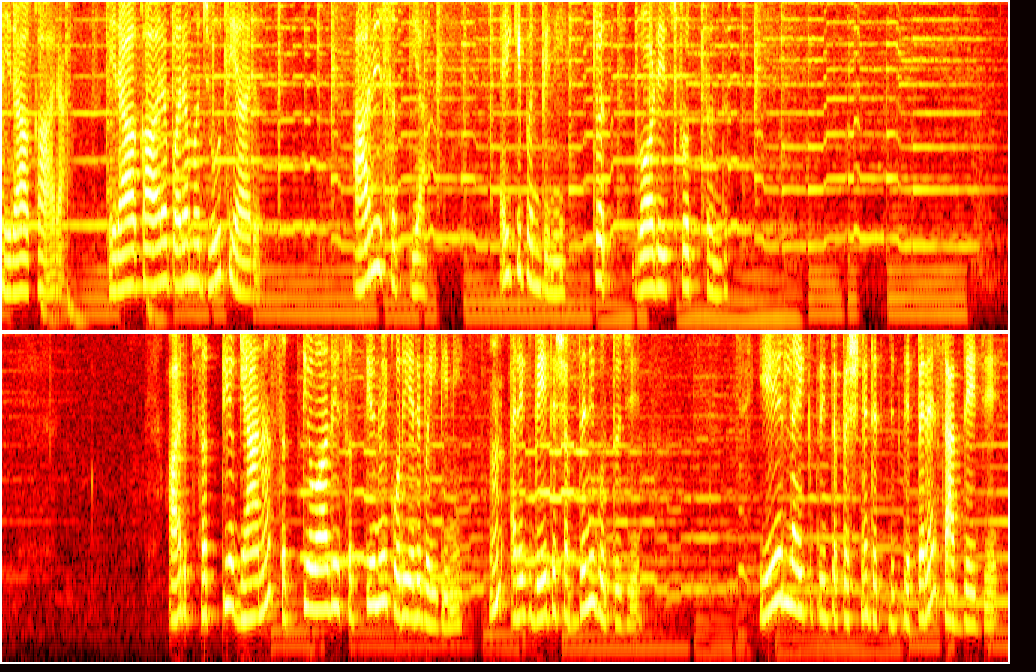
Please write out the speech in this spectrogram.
ನಿರಾಕಾರ. ನಿರಾಕಾರ ಪರಮ ಜ್ಯೋತಿ ಯಾರು? ಆರೇ ಸತ್ಯ. ಐಕೆ ಪನ್ಪಿನಿ ಟ್ರತ್ ಗಾಡ್ ಈಸ್ ಟ್ರತ್ ಅಂದ. ಆರ್ ಸತ್ಯ ಜ್ಞಾನ, ಸತ್ಯವಾದ ಸತ್ಯನೂ ಕೊರಿಯರೆ ಬೈದೀನಿ. ಹ್ಞೂ ಅರೆಗೆ ಬೇದ ಶಬ್ದನೇ ಗೊತ್ತು ಜಿ. ಏರ್ ಲೈಕ್ ಇಂಥ ಪ್ರಶ್ನೆ ದೆಪ್ಪರೆ ಸಾಧ್ಯ ಇಜ್ಜೆ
